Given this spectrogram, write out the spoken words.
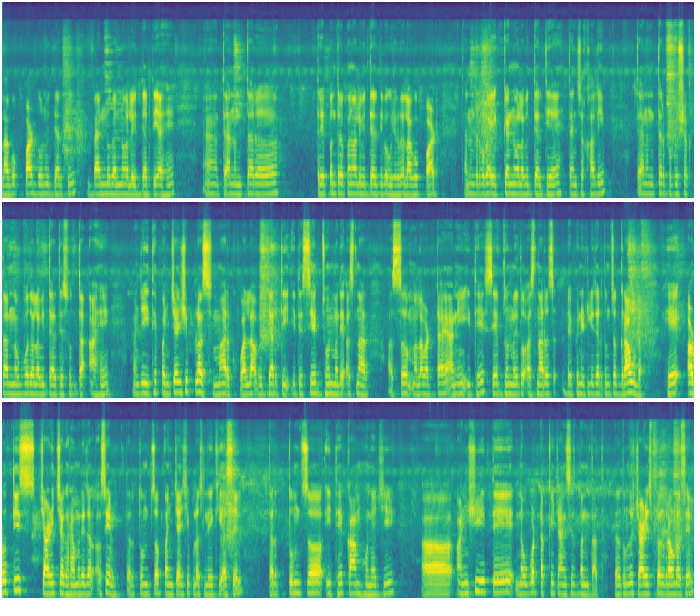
लागोपाठ दोन विद्यार्थी ब्याण्णव ब्याण्णववाले विद्यार्थी आहे. त्यानंतर त्रेपन्न त्रेपन्नवाले विद्यार्थी बघू शकता लागोपाठ त्यानंतर बघा एक्क्याण्णववाला विद्यार्थी आहे त्यांच्या खाली. त्यानंतर बघू शकता नव्वदवाला विद्यार्थीसुद्धा आहे. म्हणजे इथे पंच्याऐंशी प्लस मार्कवाला विद्यार्थी इथे सेफ झोनमध्ये असणार असं मला वाटतं आहे आणि इथे सेफ झोनमध्ये तो असणारच डेफिनेटली जर तुमचं ग्राउंड हे अडोतीस चाळीसच्या घरामध्ये जर असेल तर तुमचं पंच्याऐंशी प्लस लेखी असेल तर तुमचं इथे काम होण्याची ऐंशी ते नव्वद टक्के चान्सेस बनतात. जर तुमचं चाळीस प्लस ग्राउंड असेल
